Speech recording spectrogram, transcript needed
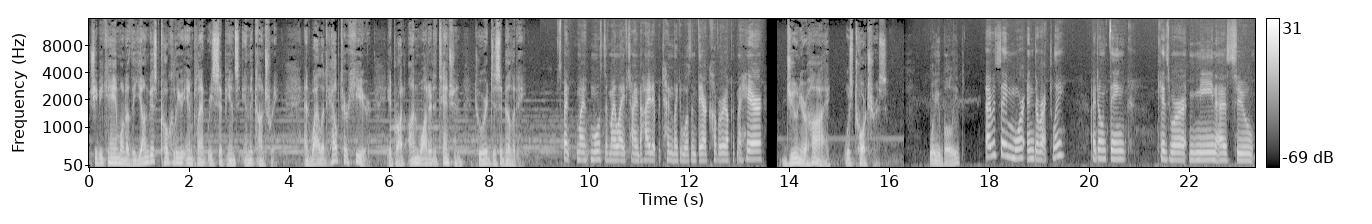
She became one of the youngest cochlear implant recipients in the country. And while it helped her hear, it brought unwanted attention to her disability. Spent my most of my life trying to hide it, pretend like it wasn't there, cover it up with my hair. Junior high was torturous. Were you bullied? I would say more indirectly. I don't think kids were mean as to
